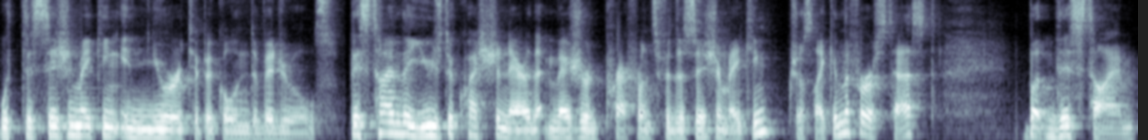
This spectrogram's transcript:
with decision making in neurotypical individuals. This time they used a questionnaire that measured preference for decision making, just like in the first test, but this time,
